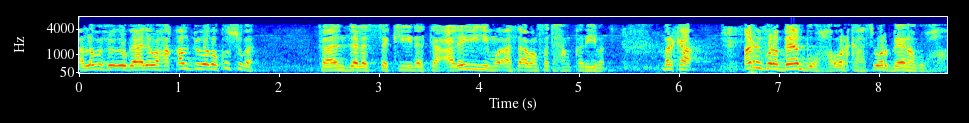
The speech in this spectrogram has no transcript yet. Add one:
Alla wuxuu ogaaday waxa qalbigooda ku sugan faanzala asakiinata calayhim waahaabahum fatxan qariiban. Marka arrinkuna been buu ahaa warkaasi war beena buu ahaa.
